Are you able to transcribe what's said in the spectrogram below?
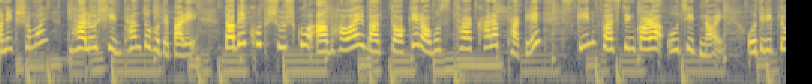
অনেক সময় ভালো সিদ্ধান্ত হতে পারে। তবে খুব শুষ্ক আবহাওয়ায় বা ত্বকের অবস্থা খারাপ থাকলে স্কিন ফাস্টিং করা উচিত নয়। অতিরিক্ত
